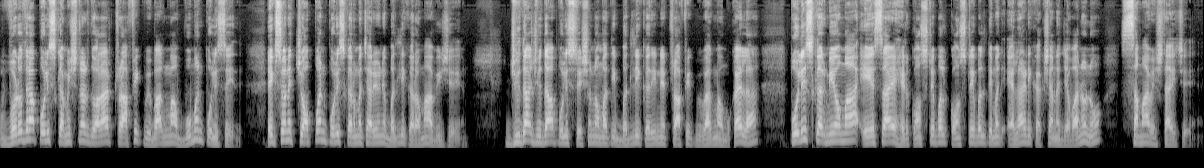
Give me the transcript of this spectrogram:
વડોદરા પોલીસ કમિશનર દ્વારા ટ્રાફિક વિભાગમાં વુમન પોલીસ સહિત એકસો ચોપન પોલીસ કર્મચારીઓને બદલી કરવામાં આવી છે. જુદા જુદા પોલીસ સ્ટેશનોમાંથી બદલી કરીને ટ્રાફિક વિભાગમાં મુકાયેલા પોલીસ કર્મીઓમાં એએસઆઈ હેડ કોન્સ્ટેબલ કોન્સ્ટેબલ તેમજ એલઆરડી કક્ષાના જવાનોનો સમાવેશ થાય છે.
